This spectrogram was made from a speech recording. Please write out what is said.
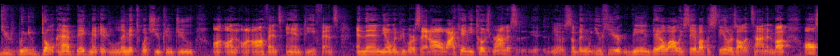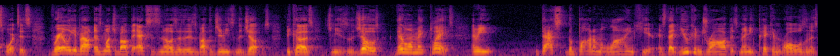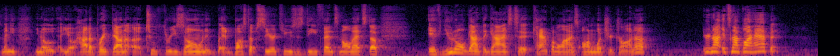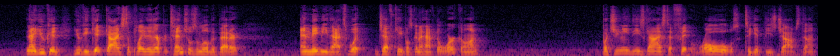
you when you don't have big men, it limits what you can do on, on, on offense and defense. And then you know when people are saying, "Oh, why can't he coach Brown?" It's you know something you hear me and Dale Lolley say about the Steelers all the time and about all sports. It's rarely about as much about the X's and O's as it is about the Jimmies and the Joes because Jimmies and the Joes they're going to make plays. I mean, that's the bottom line here is that you can draw up as many pick and rolls and as many you know you know how to break down a, a two three zone and, and bust up Syracuse's defense and all that stuff. If you don't got the guys to capitalize on what you're drawing up, you're not. It's not going to happen. Now you could you could get guys to play to their potentials a little bit better, and maybe that's what Jeff Capel's going to have to work on. But you need these guys to fit roles to get these jobs done.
